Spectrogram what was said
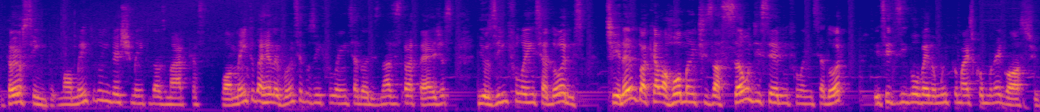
Então eu sinto um aumento do investimento das marcas, o aumento da relevância dos influenciadores nas estratégias e os influenciadores tirando aquela romantização de ser influenciador e se desenvolvendo muito mais como negócio.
